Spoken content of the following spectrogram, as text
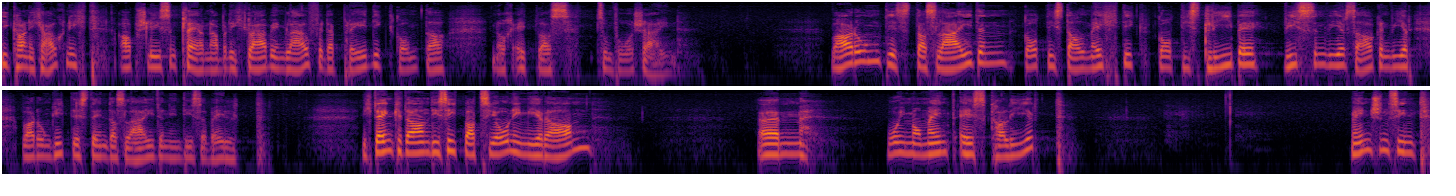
die kann ich auch nicht abschließend klären, aber ich glaube, im Laufe der Predigt kommt da noch etwas zum Vorschein. Warum das Leiden? Gott ist allmächtig, Gott ist Liebe, wissen wir, sagen wir. Warum gibt es denn das Leiden in dieser Welt? Ich denke da an die Situation im Iran, ähm, wo im Moment eskaliert. Menschen sind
